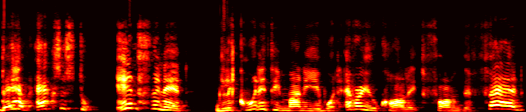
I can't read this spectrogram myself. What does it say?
They have access to infinite liquidity money, whatever you call it, from the Fed,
